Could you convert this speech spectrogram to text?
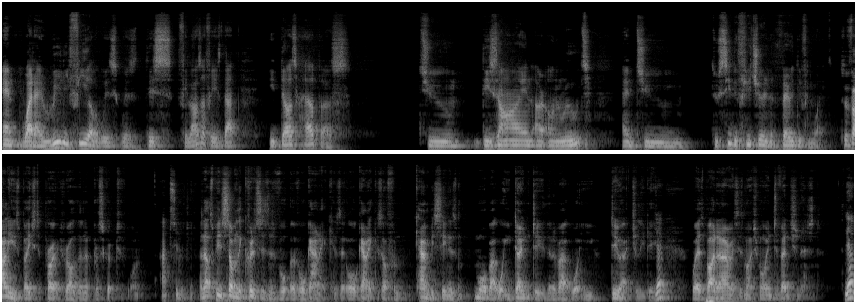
And what I really feel with, with this philosophy is that it does help us to design our own route and to to see the future in a very different way. It's a values-based approach rather than a prescriptive one. Absolutely. And that's been some of the criticisms of, of organic, is that organic is often can be seen as more about what you don't do than about what you do actually do. Yeah. Whereas biodynamics is much more interventionist. Yeah,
